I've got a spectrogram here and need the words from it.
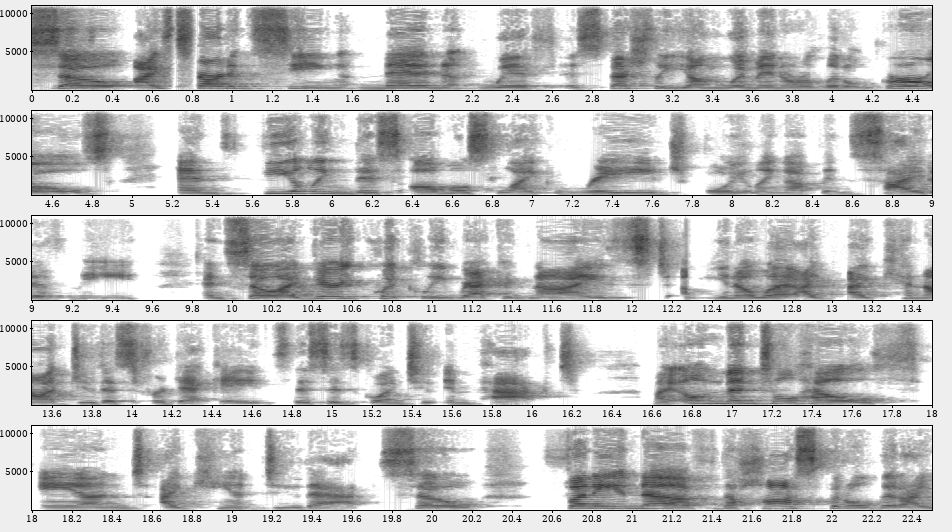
So I started seeing men with, especially young women or little girls, and feeling this almost like rage boiling up inside of me. And so I very quickly recognized, um, you know what, I, I cannot do this for decades. This is going to impact my own mental health, and I can't do that. So funny enough, the hospital that I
